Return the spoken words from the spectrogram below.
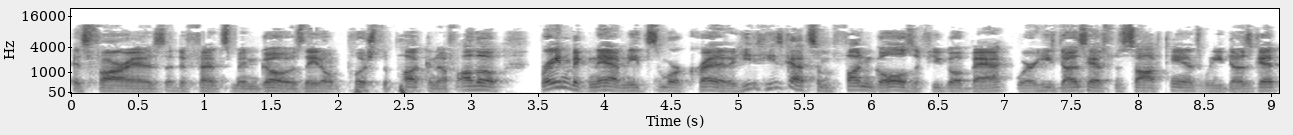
as far as a defenseman goes. They don't push the puck enough. Although Brayden McNabb needs some more credit. He, he's got some fun goals if you go back where he does have some soft hands when he does get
